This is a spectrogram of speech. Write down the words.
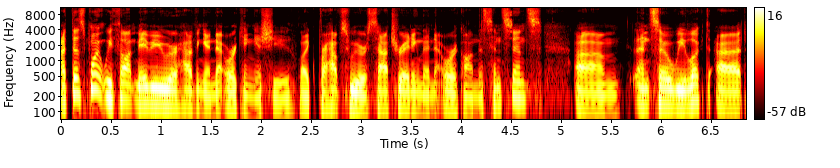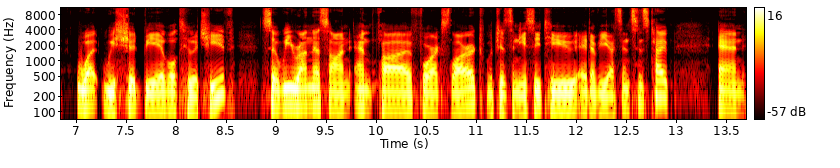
At this point, we thought maybe we were having a networking issue, like perhaps we were saturating the network on this instance. Um, and so we looked at what we should be able to achieve. So we run this on M5 4x large, which is an EC2 AWS instance type. And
